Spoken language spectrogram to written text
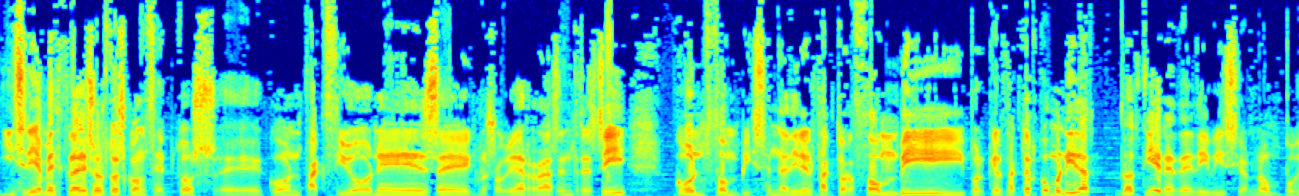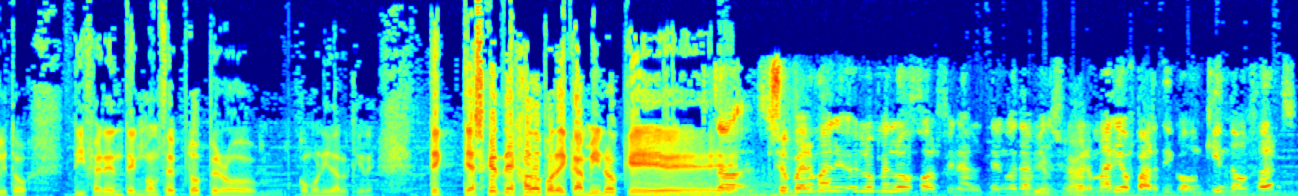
y sería mezclar esos dos conceptos, eh, con facciones, eh, incluso guerras entre sí, con zombies. Añadir el factor zombie, porque el factor comunidad lo tiene The Division, ¿no? Un poquito diferente en concepto, pero comunidad lo tiene. ¿Te, has dejado por el camino que...? Super Mario, me lo al final. Tengo también Super Mario Party con Kingdom Hearts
